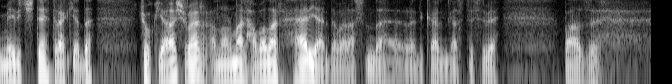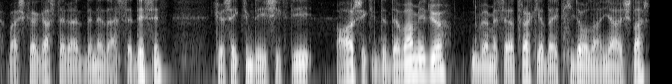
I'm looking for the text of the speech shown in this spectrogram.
Meriç'te, Trakya'da çok yağış var. Anormal havalar her yerde var aslında. Radikal gazetesi ve bazı başka gazetelerde ne derse desin. Küresel iklim değişikliği ağır şekilde devam ediyor. Ve mesela Trakya'da etkili olan yağışlar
